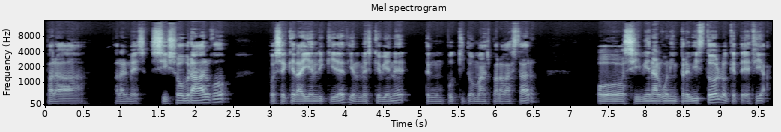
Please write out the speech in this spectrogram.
para, para el mes. Si sobra algo, pues se queda ahí en liquidez y el mes que viene tengo un poquito más para gastar. O si viene algún imprevisto, lo que te decía,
